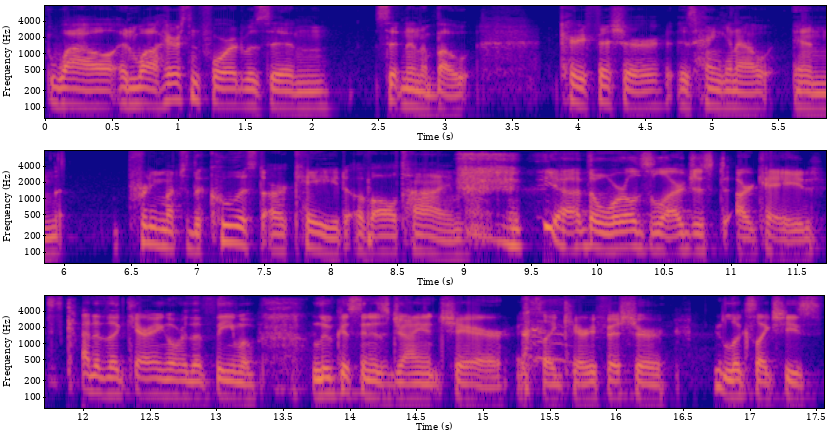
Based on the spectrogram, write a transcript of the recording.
while and while Harrison Ford was in sitting in a boat, Carrie Fisher is hanging out in pretty much the coolest arcade of all time. yeah, the world's largest arcade. It's kind of the carrying over the theme of Lucas in his giant chair. It's like Carrie Fisher looks like she's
